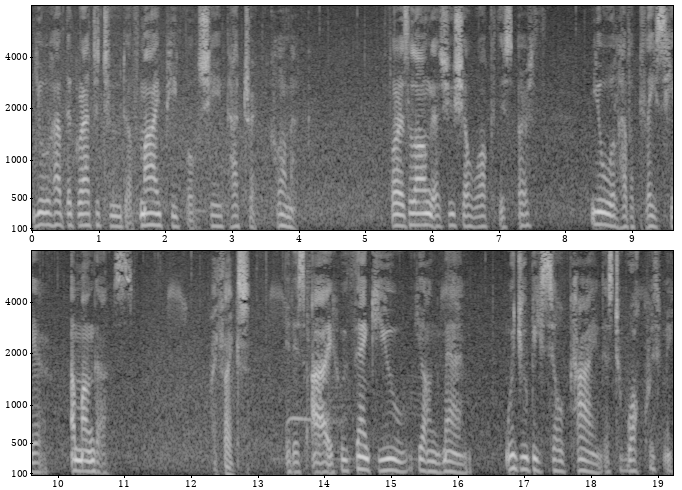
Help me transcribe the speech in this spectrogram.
You have the gratitude of my people, Shay Patrick Cormac. For as long as you shall walk this earth, you will have a place here among us. My thanks. It is I who thank you, young man. Would you be so kind as to walk with me?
